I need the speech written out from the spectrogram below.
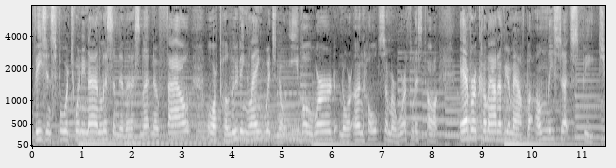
Ephesians 4:29, listen to this. Let no foul or polluting language, no evil word, nor unwholesome or worthless talk ever come out of your mouth, but only such speech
